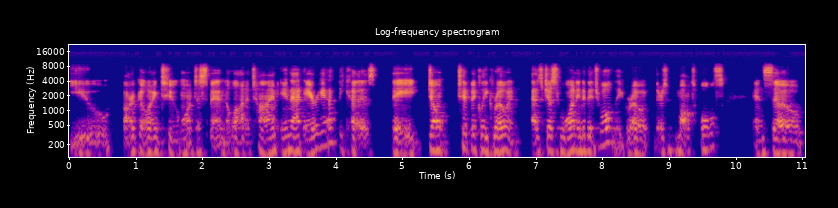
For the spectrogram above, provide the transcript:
you are going to want to spend a lot of time in that area because they don't typically grow in, as just one individual. They grow, there's multiples. And so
